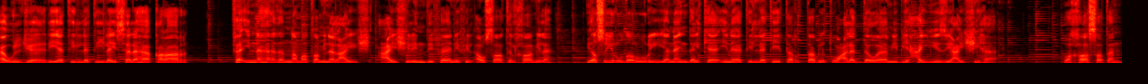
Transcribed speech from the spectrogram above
أو الجارية التي ليس لها قرار فإن هذا النمط من العيش عيش الاندفان في الأوساط الخاملة يصير ضروريا عند الكائنات التي ترتبط على الدوام بحيز عيشها وخاصة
